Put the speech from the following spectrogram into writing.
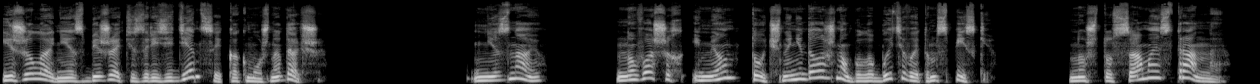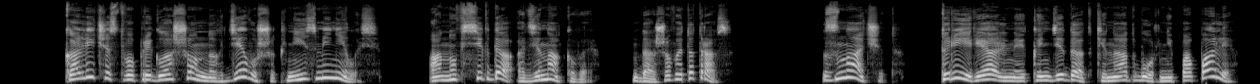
и желание сбежать из резиденции как можно дальше. Не знаю, но ваших имен точно не должно было быть в этом списке. Но что самое странное, Количество приглашенных девушек не изменилось. Оно всегда одинаковое, даже в этот раз. Значит, три реальные кандидатки на отбор не попали,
